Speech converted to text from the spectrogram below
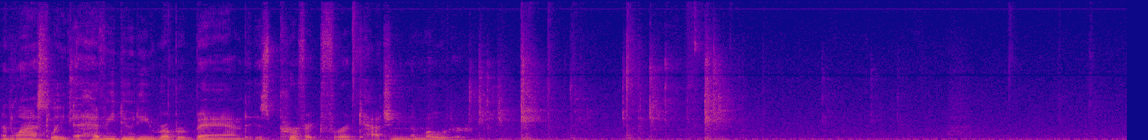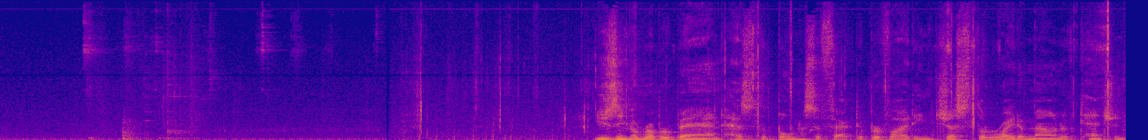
And lastly, a heavy-duty rubber band is perfect for attaching the motor. Using a rubber band has the bonus effect of providing just the right amount of tension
